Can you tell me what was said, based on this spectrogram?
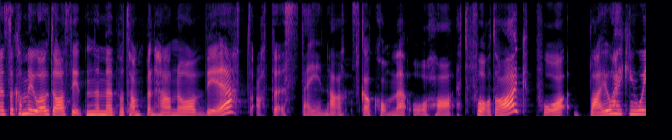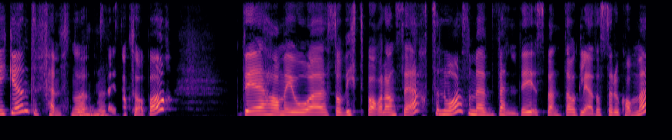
Men så kan vi jo òg da, siden vi på tampen her nå vet at Steinar skal komme og ha et foredrag på Biohacking Weekend 15. og 16. oktober. Det har vi jo eh, så vidt bare lansert nå, så vi er veldig spente og gleder oss til du kommer.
